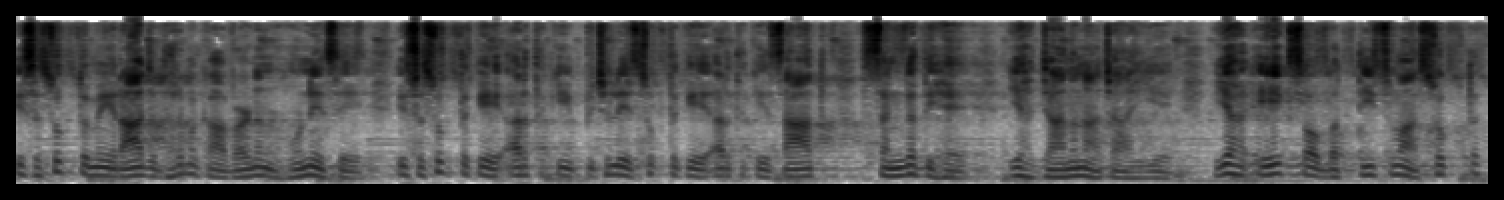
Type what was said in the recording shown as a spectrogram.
इस सुक्त में राजधर्म का वर्णन होने से, इस सुक्त के अर्थ की पिछले सुक्त के अर्थ के साथ संगति है। यह जानना चाहिए। यह 132वां सुक्त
